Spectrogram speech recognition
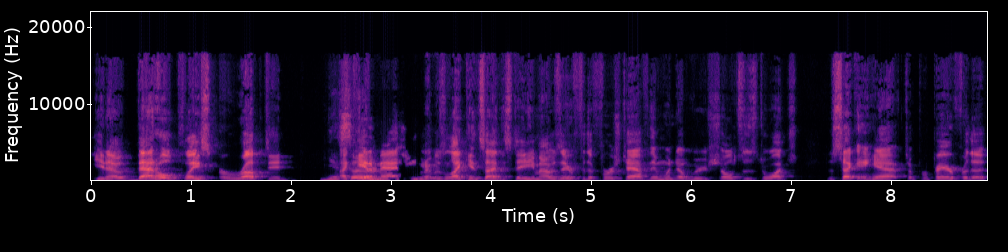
you know, that whole place erupted. yes, I sir. can't imagine what it was like inside the stadium. I was there for the first half, and then went over to Scholz's to watch the second half to prepare for the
